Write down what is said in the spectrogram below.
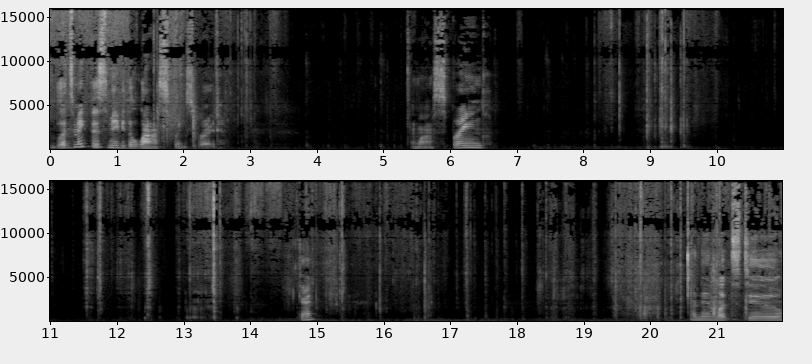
Let's make this maybe the last spring spread. Last spring. Okay. And then let's do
